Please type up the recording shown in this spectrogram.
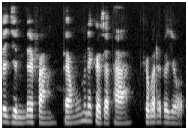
ได้ยินได้ฟัง แต่ไม่ได้เกิดศรัทธาคือไม่ได้ประโยชน์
